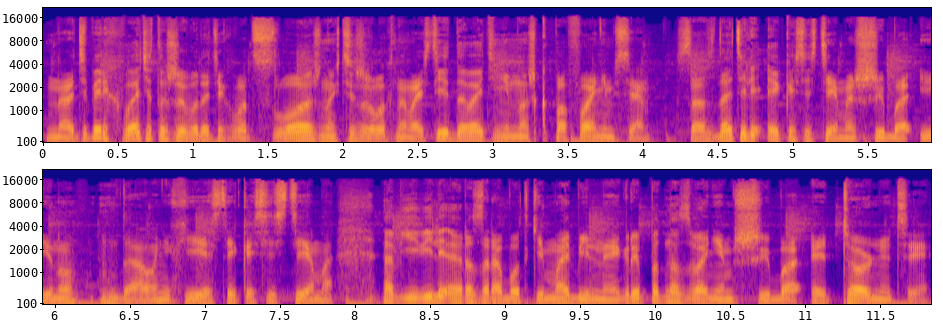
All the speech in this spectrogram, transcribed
Ну а теперь хватит уже вот этих вот сложных, тяжелых новостей, давайте немножко пофанимся. Создатели экосистемы Shiba Inu, да, у них есть экосистема, объявили о разработке мобильной игры под названием Shiba Eternity.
